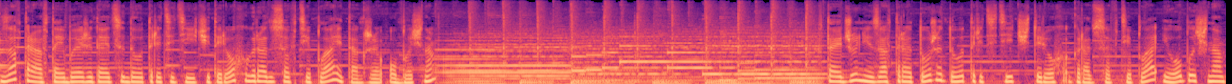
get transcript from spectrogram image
Завтра в Тайбе ожидается до 34 градусов тепла и также облачно. В Тайджуне завтра тоже до 34 градусов тепла и облачно.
